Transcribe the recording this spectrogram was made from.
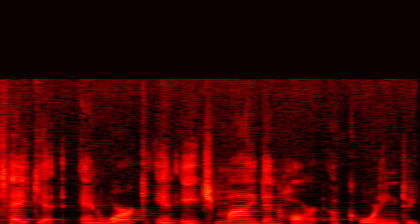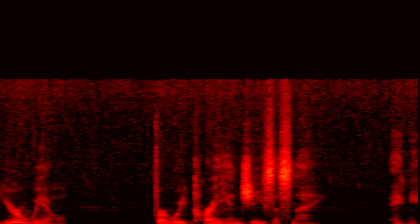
take it and work in each mind and heart according to your will. For we pray in Jesus' name. Amen.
